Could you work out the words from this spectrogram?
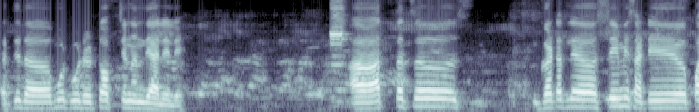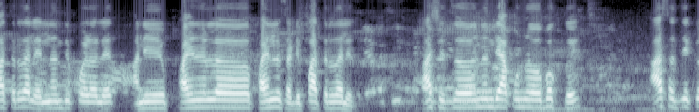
तर तिथं मोठमोठे टॉपचे नंदी आलेले. आत्ताच गटातल्या सेमीसाठी पात्र झालेले नंदी पळवलेत आणि फायनल फायनलसाठी पात्र झालेत. असेच नंदी आपण बघतोय. असंच एक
